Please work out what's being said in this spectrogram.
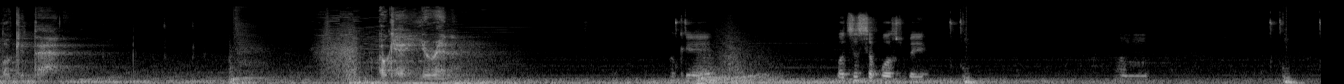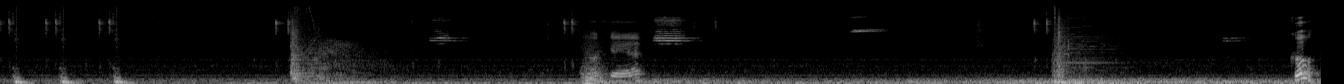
Look at that. Okay, you're in. Okay. What's this supposed to be? Um. Okay. Cool.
